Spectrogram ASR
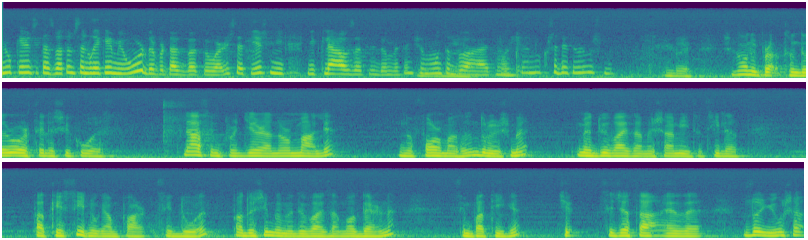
nuk kemi pse ta zbatojmë se nuk e kemi urdhër për ta zbatuar, ishte thjesht një një klauzolë aty domethënë që mund të bëhet, por që nuk është e detyrueshme. Drejt. Shikoni pra të nderuar teleshikues, flasim për gjëra normale, në forma të ndryshme me dy vajza me shami të cilat fatkeqësisht nuk janë parë si duhet, padyshim dhe me dy vajza moderne, simpatike, që siç e tha edhe zonjusha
